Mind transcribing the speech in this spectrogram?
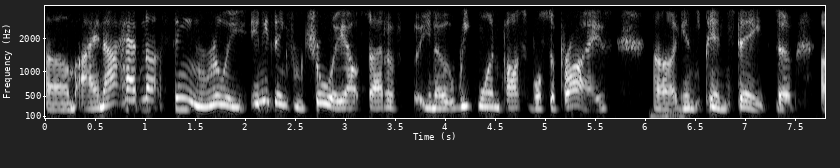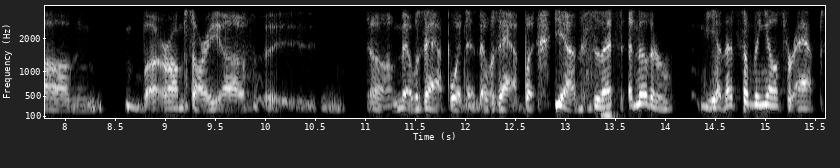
um, I and I have not seen really anything from Troy outside of you know week one possible surprise uh, against Penn State. So um, or I'm sorry. Uh, um, that was App, wasn't it? That was App. But yeah, so that's another. Yeah, that's something else for App's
